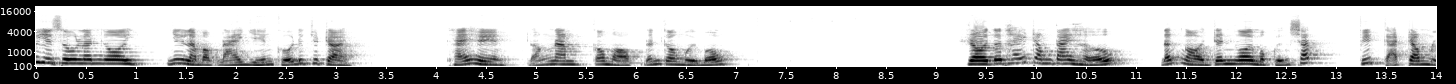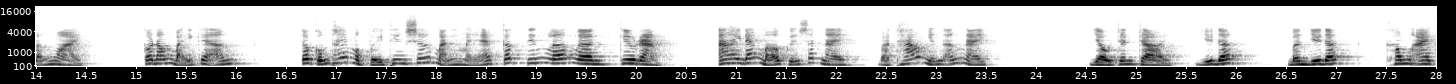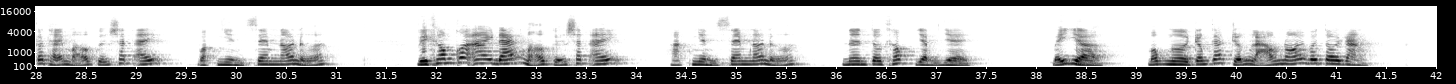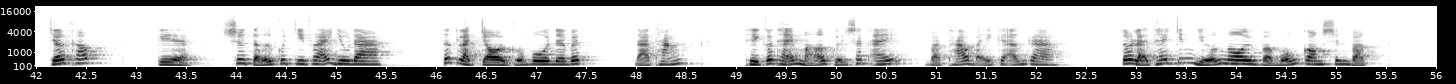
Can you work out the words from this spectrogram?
Chúa Giêsu lên ngôi như là một đại diện của Đức Chúa Trời. Khải Huyền, đoạn 5 câu 1 đến câu 14 Rồi tôi thấy trong tay hữu đấng ngồi trên ngôi một quyển sách viết cả trong lẫn ngoài, có đóng bảy cái ấn. Tôi cũng thấy một vị thiên sứ mạnh mẽ cất tiếng lớn lên kêu rằng, ai đáng mở quyển sách này và tháo những ấn này? Dầu trên trời, dưới đất, bên dưới đất, không ai có thể mở quyển sách ấy hoặc nhìn xem nó nữa. Vì không có ai đáng mở quyển sách ấy, hoặc nhìn xem nó nữa, nên tôi khóc dầm về bây giờ, một người trong các trưởng lão nói với tôi rằng, chớ khóc, kìa, sư tử của chi phái Juda, tức là chồi của vua David, đã thắng, thì có thể mở quyển sách ấy và tháo bảy cái ấn ra. Tôi lại thấy chính giữa ngôi và bốn con sinh vật,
